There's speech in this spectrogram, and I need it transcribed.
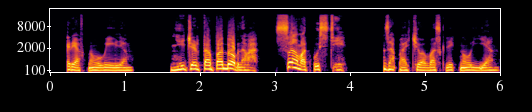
— рявкнул Уильям. «Ни черта подобного! Сам отпусти!» — запальчиво воскликнул Йен.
